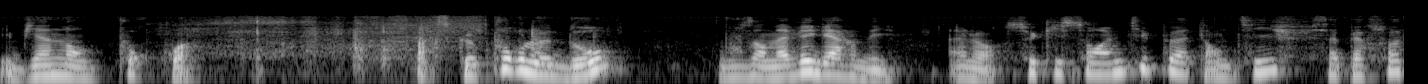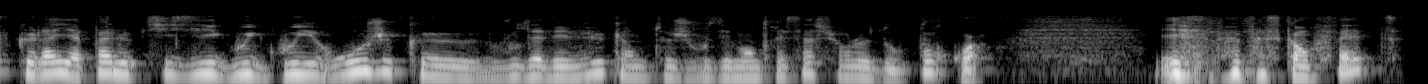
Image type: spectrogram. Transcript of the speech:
Eh bien non. Pourquoi? Parce que pour le dos, vous en avez gardé. Alors, ceux qui sont un petit peu attentifs s'aperçoivent que là, il n'y a pas le petit zigouigoui rouge que vous avez vu quand je vous ai montré ça sur le dos. Pourquoi? Et Parce qu'en fait,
